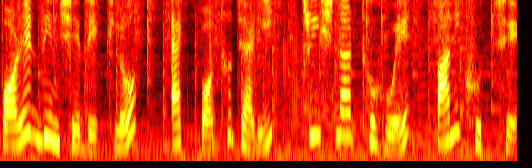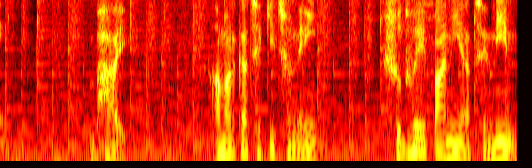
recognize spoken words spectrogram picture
পরের দিন সে দেখল এক পথচারী তৃষ্ণার্থ হয়ে পানি খুঁজছে। ভাই আমার কাছে কিছু নেই। শুধু এই পানি আছে নিন।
